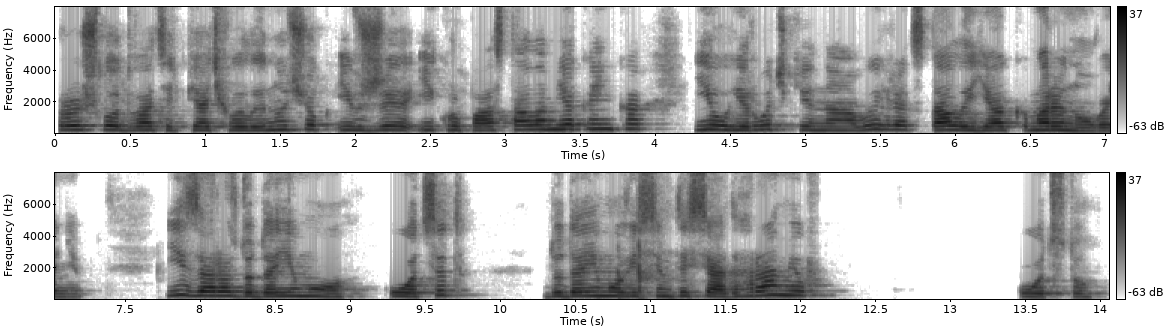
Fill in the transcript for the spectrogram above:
Пройшло 25 хвилиночок, і вже і крупа стала м'якенька, і огірочки на вигляд стали як мариновані. І зараз додаємо оцет, додаємо 80 грамів оцту.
